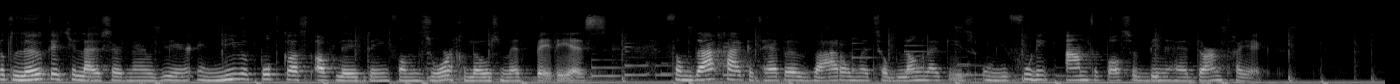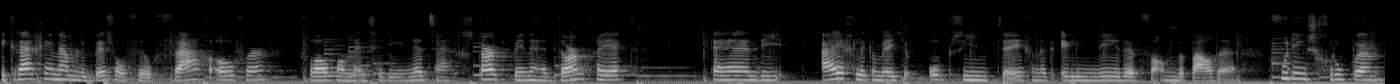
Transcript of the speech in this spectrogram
wat leuk dat je luistert naar weer een nieuwe podcastaflevering van Zorgeloos met PDS. Vandaag ga ik het hebben waarom het zo belangrijk is om je voeding aan te passen binnen het darmtraject. Ik krijg hier namelijk best wel veel vragen over, vooral van mensen die net zijn gestart binnen het darmtraject en die eigenlijk een beetje opzien tegen het elimineren van bepaalde voedingsgroepen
